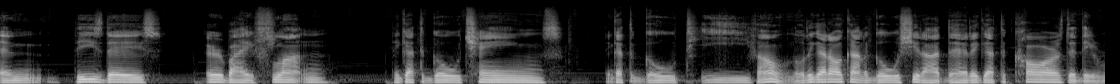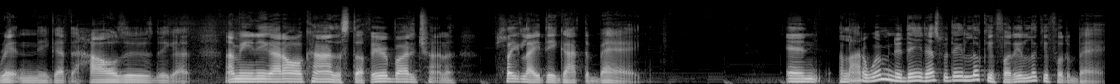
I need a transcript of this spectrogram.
And these days, everybody flaunting. They got the gold chains. They got the gold teeth. I don't know. They got all kind of gold shit out there. They got the cars that they renting. They got the houses. They got, I mean, they got all kinds of stuff. Everybody trying to play like they got the bag. And a lot of women today, that's what they're looking for. They're looking for the bag.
